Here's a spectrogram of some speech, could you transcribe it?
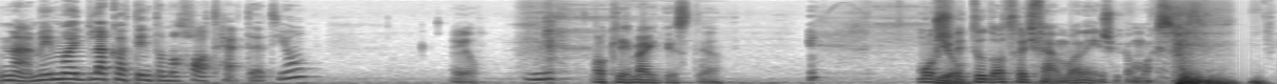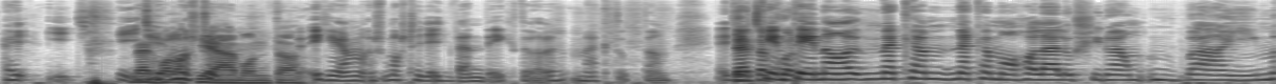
Nem, én majd lekattintom a 6 hetet, jó? Jó. Oké, okay, meggyőztél. Most, Jó. hogy tudod, hogy fenn van HBO Max. Így, így. Mert valaki most, elmondta. Igen, most, most, hogy egy vendégtől megtudtam. Egyébként akkor- én a, nekem, nekem a halálos irámbáim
